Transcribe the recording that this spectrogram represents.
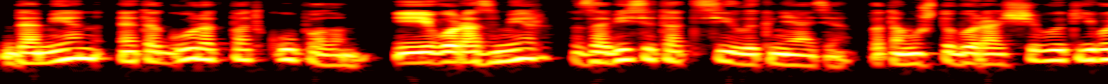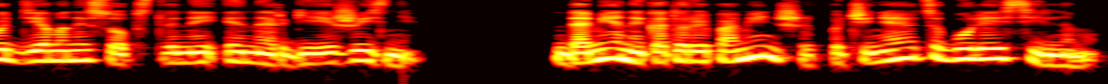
Домен – это город под куполом, и его размер зависит от силы князя, потому что выращивают его демоны собственной энергией жизни. Домены, которые поменьше, подчиняются более сильному.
